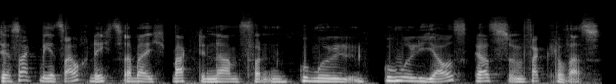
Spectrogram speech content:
der sagt mir jetzt auch nichts, aber ich mag den Namen von Gumul, Gumuliauskas Vaklovas.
